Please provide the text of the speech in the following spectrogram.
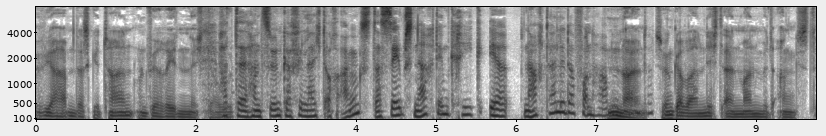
Wir haben das getan und wir reden nicht darüber. Hatte Hans Sönker vielleicht auch Angst, dass selbst nach dem Krieg er Nachteile davon haben Nein, konnte? Sönker war nicht ein Mann mit Angst.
